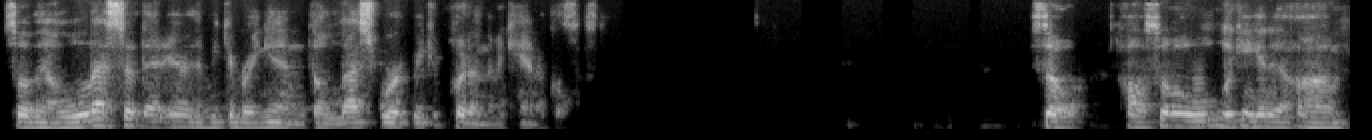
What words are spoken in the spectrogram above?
So the less of that air that we can bring in, the less work we can put on the mechanical system. So also looking at um,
